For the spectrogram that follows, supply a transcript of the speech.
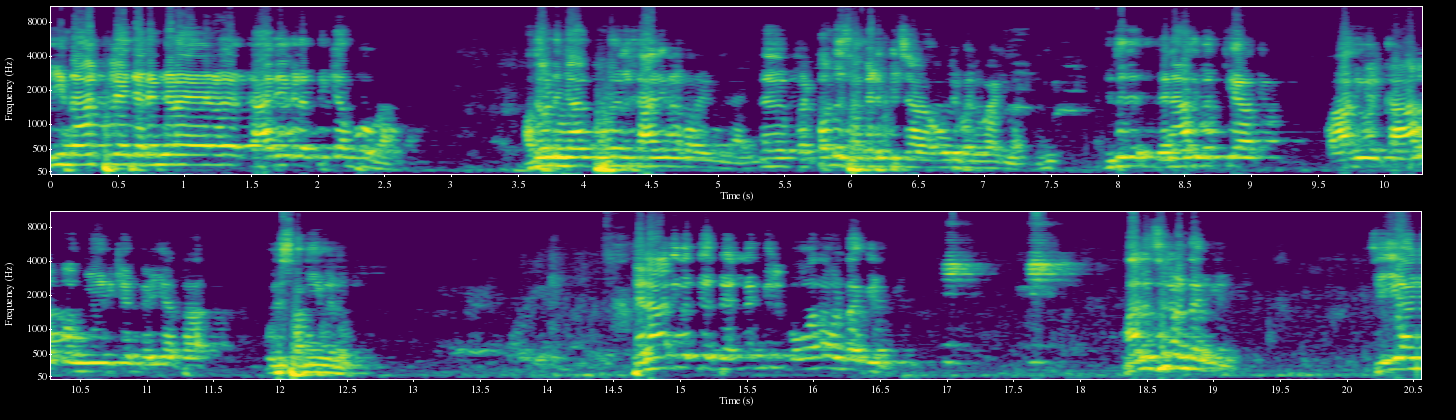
ഈ നാട്ടിലെ ജനങ്ങളെ കാര്യങ്ങൾ എത്തിക്കാൻ പോവുക. അതുകൊണ്ട് ഞാൻ കൂടുതൽ കാര്യങ്ങൾ പറയുന്നില്ല. ഇത് പെട്ടെന്ന് സംഘടിപ്പിച്ച ഒരു പരിപാടിയാണ്. ഇത് ജനാധിപത്യ വാദികൾക്ക് ആർക്കും അംഗീകരിക്കാൻ കഴിയാത്ത ഒരു സമീപനം. ജനാധിപത്യത്തിൽ അല്ലെങ്കിൽ ബോധമുണ്ടെങ്കിൽ മനസ്സിലുണ്ടെങ്കിൽ ചെയ്യാൻ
